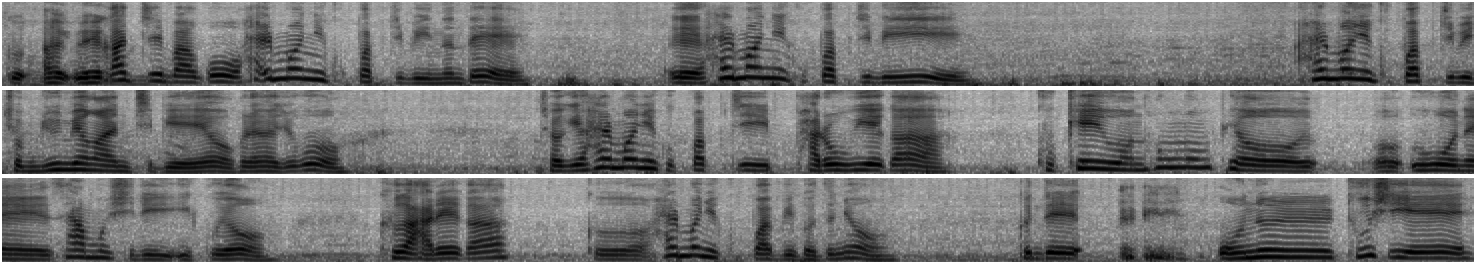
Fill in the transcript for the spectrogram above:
그, 아, 외갓집하고 할머니 국밥집이 있는데 예, 할머니 국밥집이 할머니 국밥집이 좀 유명한 집이에요. 그래가지고 저기 할머니 국밥집 바로 위에가 국회의원 홍문표 어, 의원의 사무실이 있고요. 그 아래가 그 할머니 국밥이거든요. 근데 오늘 2시에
